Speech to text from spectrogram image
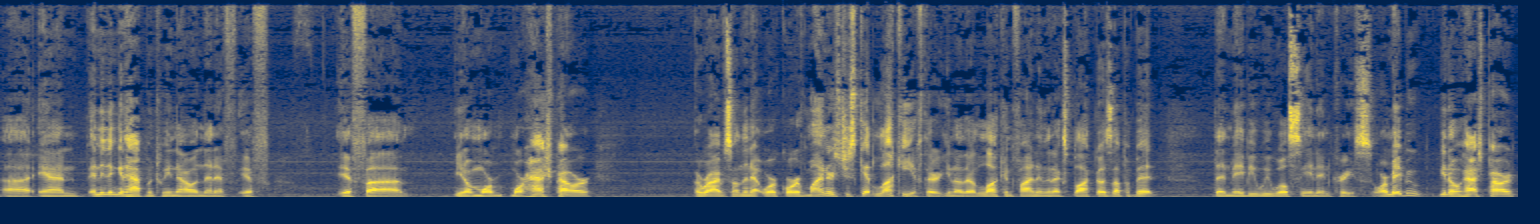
Uh, and anything can happen between now and then if if if uh, you know more more hash power arrives on the network, or if miners just get lucky, if they're you know their luck in finding the next block goes up a bit, then maybe we will see an increase, or maybe you know hash power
